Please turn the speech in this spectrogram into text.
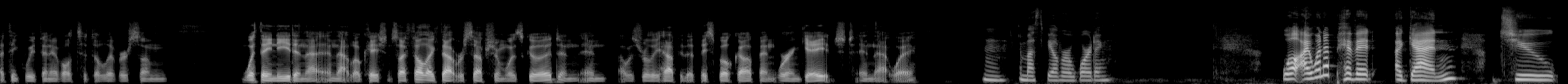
I think we've been able to deliver some what they need in that in that location. So I felt like that reception was good, and and I was really happy that they spoke up and were engaged in that way. Hmm, it must feel rewarding. Well, I want to pivot again to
